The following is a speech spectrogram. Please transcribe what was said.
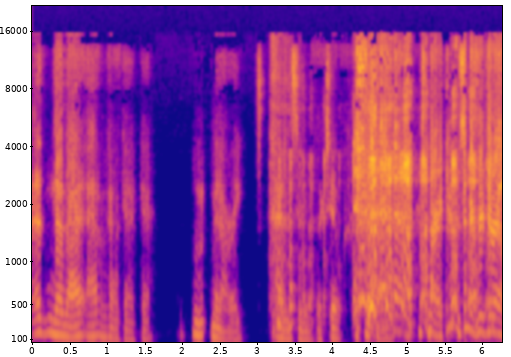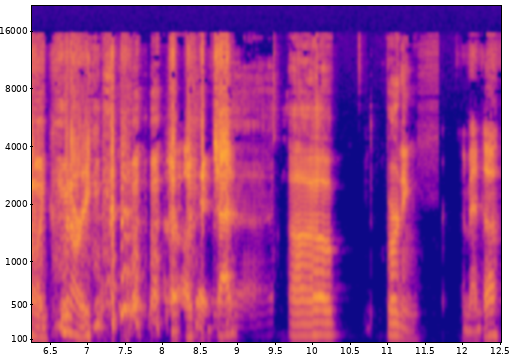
Uh, no, no, I, I- okay, okay, okay. Minari. I haven't seen it too. sorry, I'm sorry for derailing. Minari. okay, Chad, Uh, burning. Amanda,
